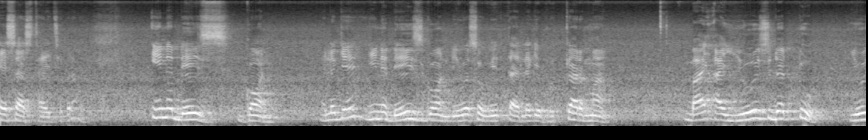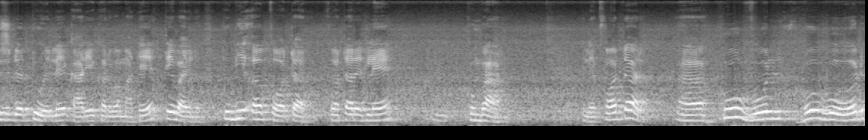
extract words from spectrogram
અહેસાસ થાય છે, બરાબર? ઇન ડેઝ ગોન, એટલે કે ઇન ડેઝ ગોન, દિવસો વીતતા, એટલે કે ભૂતકાળમાં, by I used to used to એટલે કાર્ય કરવા માટે ટેવાયેલો. To be a potter potter એટલે કુંભાર. એટલે ફોટર હુ વુલ હુ વુડ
